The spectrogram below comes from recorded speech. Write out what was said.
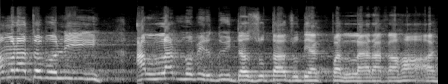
আমরা তো বলি আল্লাহর নবীর দুইটা জুতা যদি এক পাল্লা রাখা হয়,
